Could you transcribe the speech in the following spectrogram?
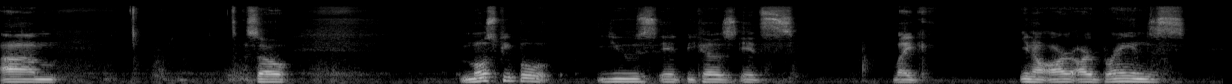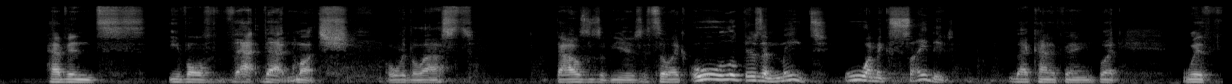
Um, so most people use it because it's like you know our our brains haven't evolved that that much over the last thousands of years. It's still like, oh look, there's a mate. Oh, I'm excited, that kind of thing. But with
